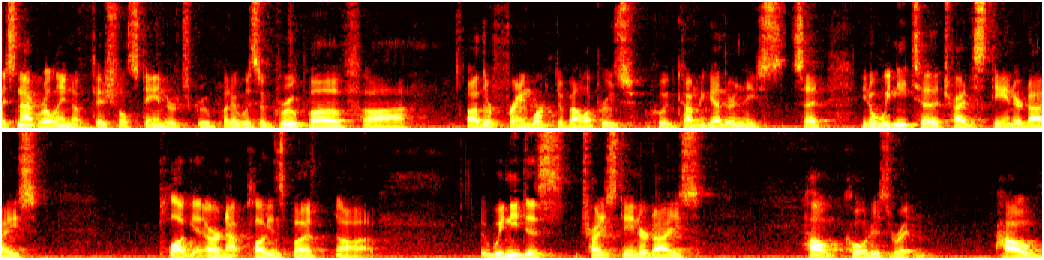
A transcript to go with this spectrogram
It's not really an official standards group, but it was a group of uh, other framework developers who had come together and they said, you know, we need to try to standardize plug or not plugins, but uh, we need to try to standardize how code is written, how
